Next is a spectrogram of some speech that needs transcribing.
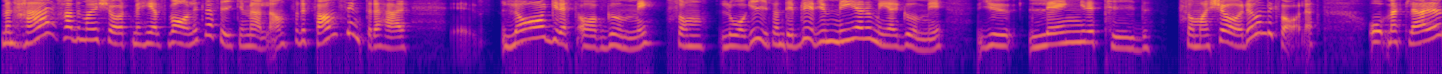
Men här hade man ju kört med helt vanlig trafik emellan, så det fanns inte det här eh, lagret av gummi som låg i, utan det blev ju mer och mer gummi ju längre tid som man körde under kvalet. Och McLaren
